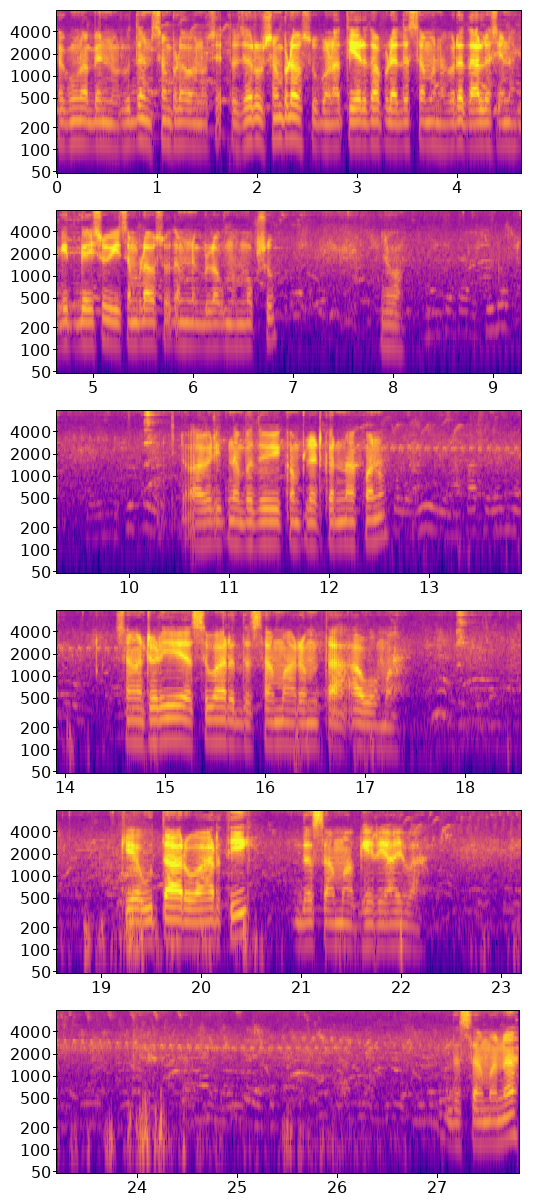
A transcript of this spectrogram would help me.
સગુણાબેનનું રુદન સંભળાવવાનું છે. તો જરૂર સંભળાવશું, પણ અત્યારે તો આપણે દશામાના વ્રત હાલે છે, એના ગીત ગાઈશું એ સંભળાવશું, તમને બ્લોગમાં મૂકશું. જો તો આવી રીતના બધું કમ્પ્લીટ કરી નાખવાનું. સાંઢળીએ અસવાર દશામાં રમતા આવોમાં. કે ઉતારો આરતી દશામાં ઘેરે આવ્યા. દશામાંના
